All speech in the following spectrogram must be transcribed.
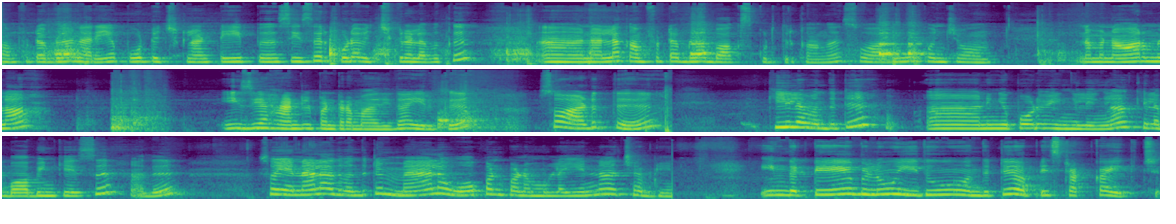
கம்ஃபர்டபுளாக நிறைய போட்டு வச்சுக்கலாம். டேப்பு சிசர் கூட வச்சுக்கிற அளவுக்கு நல்லா கம்ஃபர்டபுளாக பாக்ஸ் கொடுத்துருக்காங்க. ஸோ அதுவும் கொஞ்சம் நம்ம நார்மலாக ஈஸியாக ஹேண்டில் பண்ணுற மாதிரி தான் இருக்குது ஸோ அடுத்து கீழே வந்துட்டு நீங்கள் போடுவீங்க இல்லைங்களா? கீழே பாபின் கேஸு அது. ஸோ என்னால் அது வந்துட்டு மேலே ஓப்பன் பண்ண முடியல. என்னாச்சு அப்படின்னு? இந்த டேபிளும் இதுவும் வந்துட்டு அப்படி ஸ்ட்ரக் ஆகிடுச்சு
